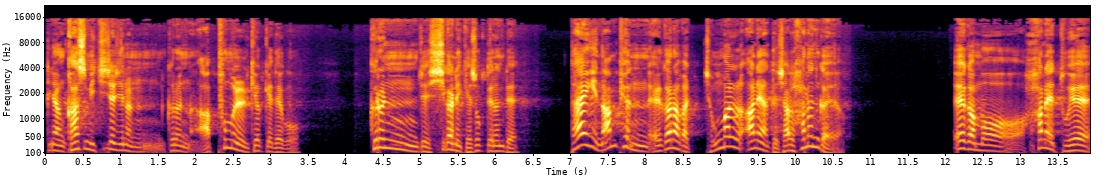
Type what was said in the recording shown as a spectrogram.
그냥 가슴이 찢어지는 그런 아픔을 겪게 되고 그런 이제 시간이 계속되는데 다행히 남편 엘가나가 정말 아내한테 잘 하는 거예요. 애가 뭐 한 해, 두 해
